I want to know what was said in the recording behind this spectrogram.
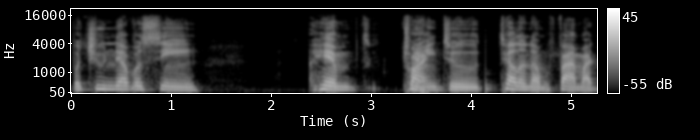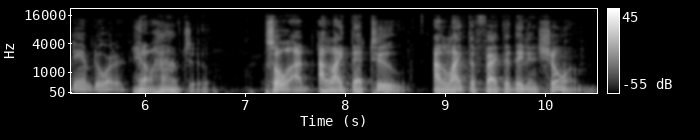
but you never seen him trying to telling them find my damn daughter. He don't have to. So I, I like that too. I like the fact that they didn't show him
